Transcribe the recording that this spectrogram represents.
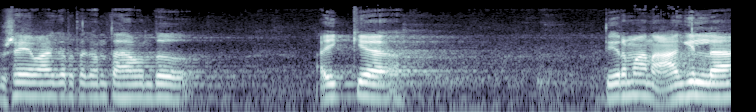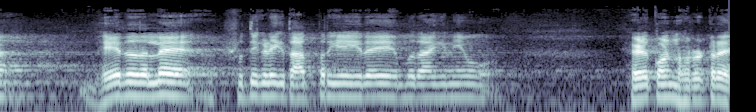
ವಿಷಯವಾಗಿರತಕ್ಕಂತಹ ಒಂದು ಐಕ್ಯ ತೀರ್ಮಾನ ಆಗಿಲ್ಲ, ಭೇದದಲ್ಲೇ ಶ್ರುತಿಗಳಿಗೆ ತಾತ್ಪರ್ಯ ಇದೆ ಎಂಬುದಾಗಿ ನೀವು ಹೇಳ್ಕೊಂಡು ಹೊರಟ್ರೆ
